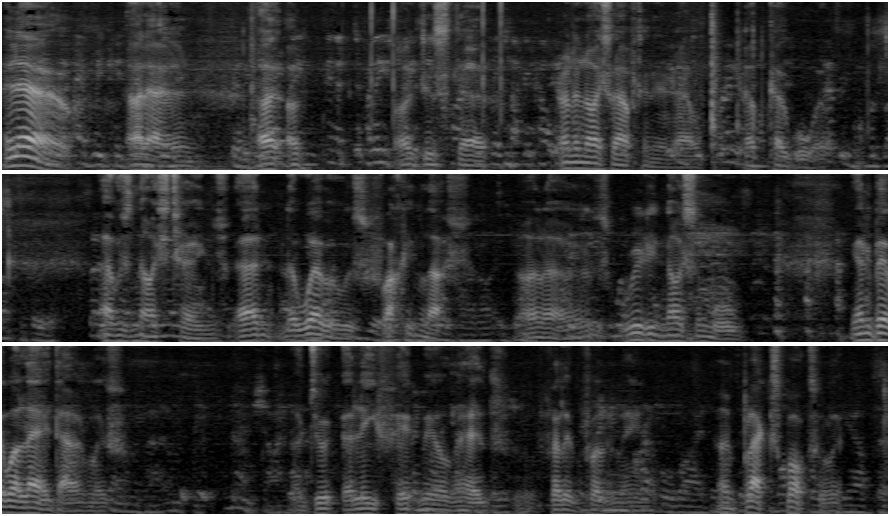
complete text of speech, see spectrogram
Hello. I know. I, I, I just uh, had a nice afternoon out up Coate Water. That was a nice change, and the weather was fucking lush. I know, it was really nice and warm. The only bit what let it down was a, a leaf hit me on the head, fell in front of me, and black spots on it.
